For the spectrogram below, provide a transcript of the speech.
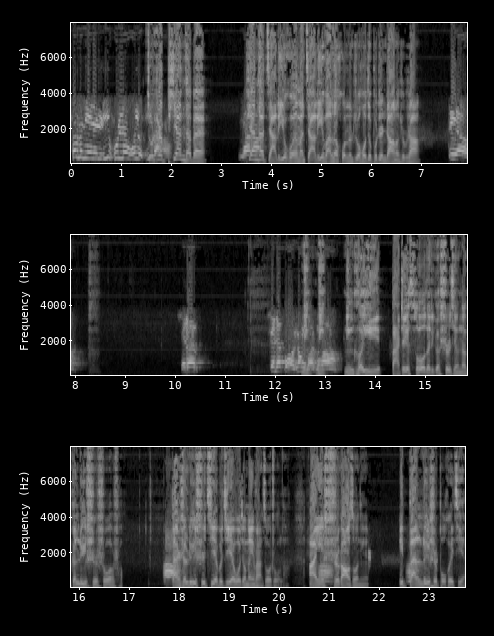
这么的，离婚了我有低保。就是骗他呗，骗他假离婚完，假离完了婚了之后就不认账了，是不是？对呀。现在，现在不好弄了，是吧？您可以。把这所有的这个事情呢跟律师说说。啊。但是律师接不接，我就没法做主了。阿姨实告诉您，一般律师不会接。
